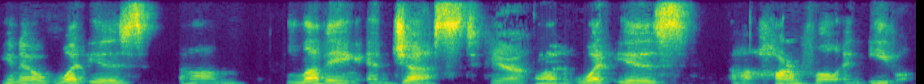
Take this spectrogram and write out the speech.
you know, what is um, loving and just yeah. and what is uh, harmful and evil.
